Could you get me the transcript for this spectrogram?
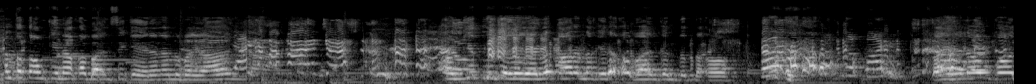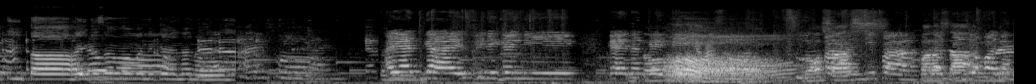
Ang totoong kinakabahan si Kenan, ano ba yan? Ang cute ni Kenan, na parang na kinakabahan kang totoo. Ay, hello po, tita. Hi ka sa mama ni Kenan, oh. Ayan guys, binigay ni Kenan kay Tia. Rosas. hindi pa. Para sa akin.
